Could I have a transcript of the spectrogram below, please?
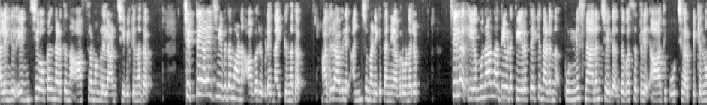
അല്ലെങ്കിൽ എൻ ജി ഒകൾ നടത്തുന്ന ആശ്രമങ്ങളിലാണ് ജീവിക്കുന്നത്. ചിട്ടയായ ജീവിതമാണ് അവർ ഇവിടെ നയിക്കുന്നത്. അതിരാവിലെ അഞ്ചു മണിക്ക് തന്നെ അവർ ഉണരും. ചിലർ യമുന നദിയുടെ തീരത്തേക്ക് നടന്ന് പുണ്യസ്നാനം ചെയ്ത് ദിവസത്തിലെ ആദ്യ പൂച്ചയർപ്പിക്കുന്നു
